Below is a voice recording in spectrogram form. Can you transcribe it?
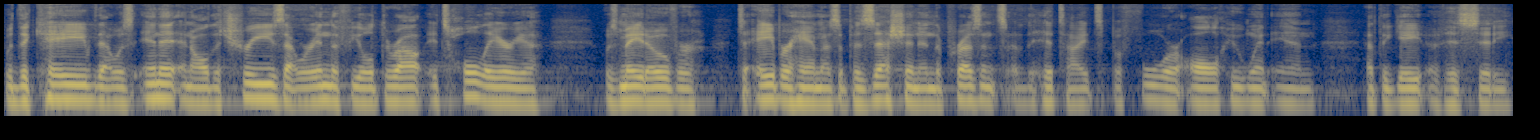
with the cave that was in it and all the trees that were in the field throughout its whole area was made over to Abraham as a possession in the presence of the Hittites before all who went in at the gate of his city.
